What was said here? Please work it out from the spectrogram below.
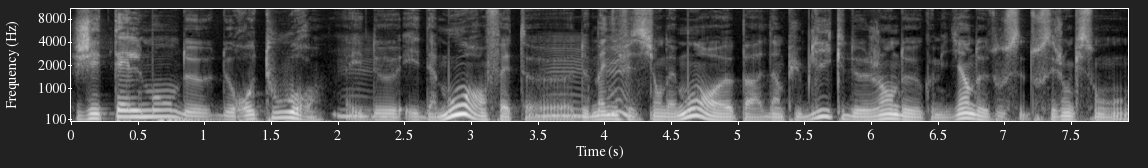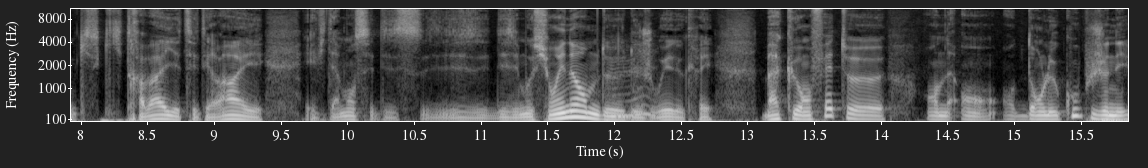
j'ai tellement de, de retours et Mm. de et d'amour, en fait, euh, Mm, de manifestations d'amour, euh, d'un public, de gens, de comédiens, de tous, tous ces gens qui sont qui, qui travaillent, etc. Et évidemment, c'est des, c'est des- des émotions énormes de, de jouer, de créer. Bah que en fait, euh, en, en- en- dans le couple, je n'ai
